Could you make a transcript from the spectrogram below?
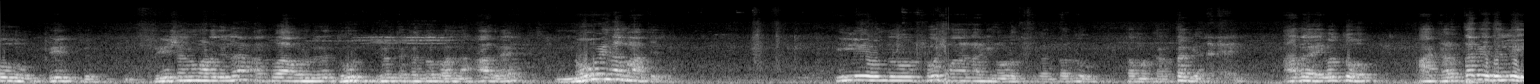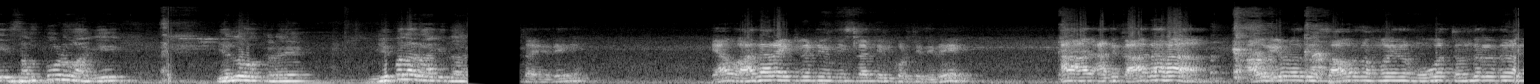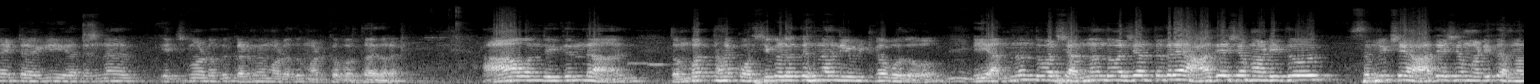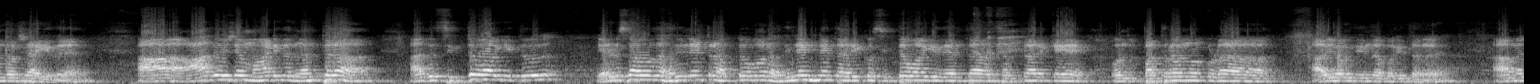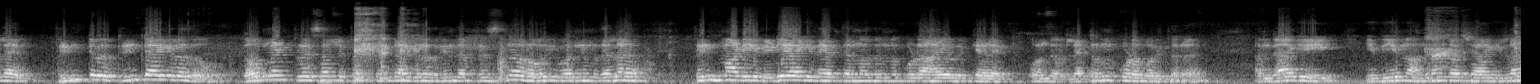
ದ್ವೇಷನೂ ಮಾಡೋದಿಲ್ಲ, ಅಥವಾ ಅವ್ರ ಮೇಲೆ ದೂರ ಹೇಳ್ತಕ್ಕಂಥದ್ದು ಅಲ್ಲ. ಆದರೆ ನೋವಿನ ಮಾತಿಲ್ಲ. ಇಲ್ಲಿ ಒಂದು ಶೋಷಮಾನಾಗಿ ನೋಡತಕ್ಕಂಥದ್ದು ತಮ್ಮ ಕರ್ತವ್ಯ. ಆದರೆ ಇವತ್ತು ಆ ಕರ್ತವ್ಯದಲ್ಲಿ ಸಂಪೂರ್ಣವಾಗಿ ಎಲ್ಲೋ ಕಡೆ ವಿಫಲರಾಗಿದ್ದಾರೆ. ಯಾವ ಆಧಾರ ಇಟ್ಕೊಂಡು ನೀವು ಮೀಸಲಾತಿ ಕೊಡ್ತಿದ್ದೀರಿ? ಅದಕ್ಕೆ ಆಧಾರ ಅವ್ರು ಹೇಳೋದು ಸಾವಿರದ ಒಂಬೈನೂರ ಮೂವತ್ತೊಂದರದ ಆಗಿ ಅದನ್ನ ಹೆಚ್ಚು ಮಾಡೋದು, ಕಡಿಮೆ ಮಾಡೋದು ಮಾಡ್ಕೊ ಬರ್ತಾ ಇದಾರೆ ಆ ಒಂದು ಇದನ್ನ ತೊಂಬತ್ನಾಲ್ಕು ವರ್ಷಗಳದ್ದನ್ನ ನೀವು ಇಟ್ಕೋಬಹುದು ಈ ಹನ್ನೊಂದು ವರ್ಷ ಹನ್ನೊಂದು ವರ್ಷ ಅಂತಂದ್ರೆ ಆದೇಶ ಮಾಡಿದ್ದು ಸಮೀಕ್ಷೆ ಆದೇಶ ಮಾಡಿದ್ದು ಹನ್ನೊಂದು ವರ್ಷ ಆಗಿದೆ. ಆ ಆದೇಶ ಮಾಡಿದ ನಂತರ ಅದು ಸಿದ್ಧವಾಗಿದ್ದು ಎರಡ್ ಸಾವಿರದ ಹದಿನೆಂಟರ ಅಕ್ಟೋಬರ್ ಹದಿನೆಂಟನೇ ತಾರೀಕು ಸಿದ್ಧವಾಗಿದೆ ಅಂತ ಸರ್ಕಾರಕ್ಕೆ ಒಂದು ಪತ್ರನೂ ಕೂಡ ಆಯೋಗದಿಂದ ಬರೀತಾರೆ. ಆಮೇಲೆ ಪ್ರಿಂಟ್ ಪ್ರಿಂಟ್ ಆಗಿರೋದು ಗೌರ್ಮೆಂಟ್ ಪ್ರೆಸ್ ಅಲ್ಲಿ ಪ್ರಿಂಟ್ ಆಗಿರೋದ್ರಿಂದ ಪ್ರೆಸ್ನವರು ಇವಾಗ ನಿಮ್ಮದೆಲ್ಲ ಪ್ರಿಂಟ್ ಮಾಡಿ ರೆಡಿ ಆಗಿದೆ ಅಂತ ಅನ್ನೋದನ್ನು ಕೂಡ ಆಯೋಗಕ್ಕೆ ಒಂದು ಲೆಟರ್ ಕೂಡ ಬರೀತಾರೆ. ಹಂಗಾಗಿ ಇದೇನು ಹನ್ನೊಂದು ವರ್ಷ ಆಗಿಲ್ಲ,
